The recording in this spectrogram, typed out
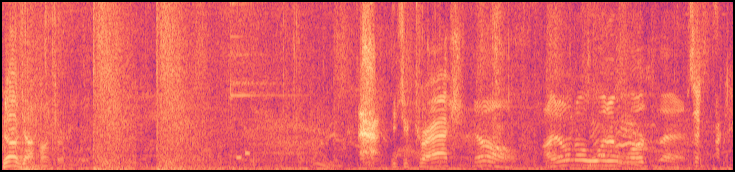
No, I got Hunter. Did you crash? No, I don't know what it was then.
